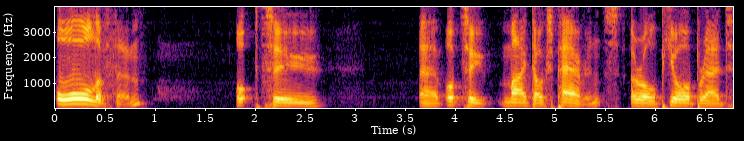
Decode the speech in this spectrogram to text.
all of them up to um, up to my dog's parents are all purebred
